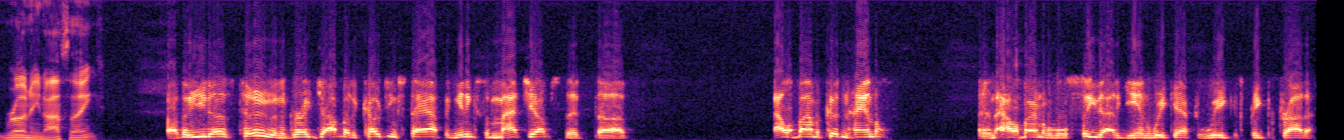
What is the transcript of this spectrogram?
running. I think. I think he does too, and a great job by the coaching staff and getting some matchups that uh, Alabama couldn't handle. And Alabama will see that again week after week as people try to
